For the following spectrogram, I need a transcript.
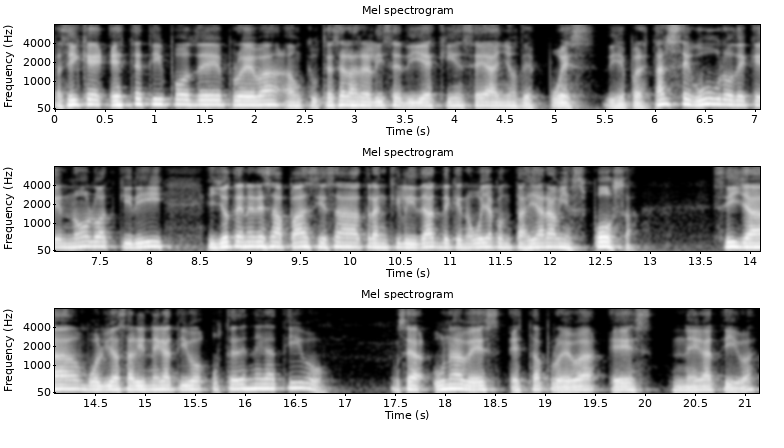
Así que este tipo de prueba, aunque usted se la realice 10, 15 años después, dije, para estar seguro de que no lo adquirí y yo tener esa paz y esa tranquilidad de que no voy a contagiar a mi esposa. Si ya volvió a salir negativo, usted es negativo. O sea, una vez esta prueba es negativa,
